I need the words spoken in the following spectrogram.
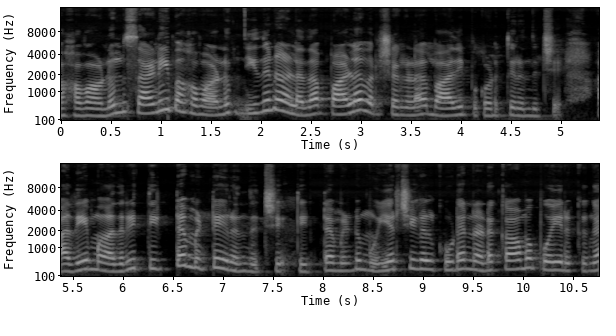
பகவானும் சனி பகவானும் இதனால தான் பல வருஷங்களாக பாதிப்பு கொடுத்து இருந்துச்சு அதே மாதிரி திட்டமிட்டு இருந்துச்சு. திட்டமிட்டு முயற்சிகள் கூட நடக்காமல் போயிருக்குங்க.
